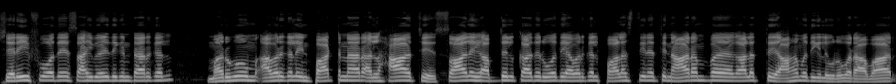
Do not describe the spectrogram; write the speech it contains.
ஷெரீஃப் ஓதே சாஹிப் எழுதுகின்றார்கள் மர்ஹூம் அவர்களின் பாட்டனார் அல் ஹாஜ் சாலிஹ் அப்துல் காதர் ஓதே அவர்கள் பாலஸ்தீனத்தின் ஆரம்ப காலத்து அகமதிகள் ஒருவர் ஆவார்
